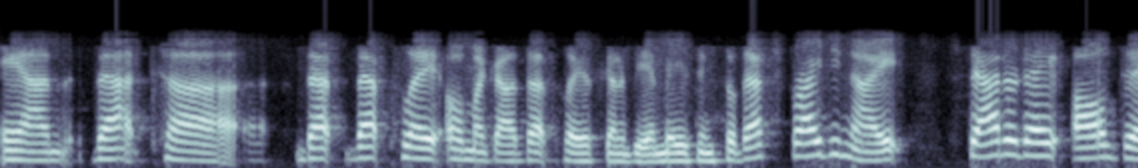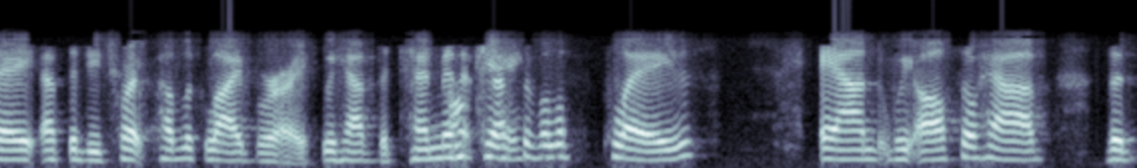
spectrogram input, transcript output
and that uh, that that play oh my God that play is going to be amazing. So that's Friday night. Saturday all day at the Detroit Public Library. We have the 10 minute okay. festival of plays and we also have the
